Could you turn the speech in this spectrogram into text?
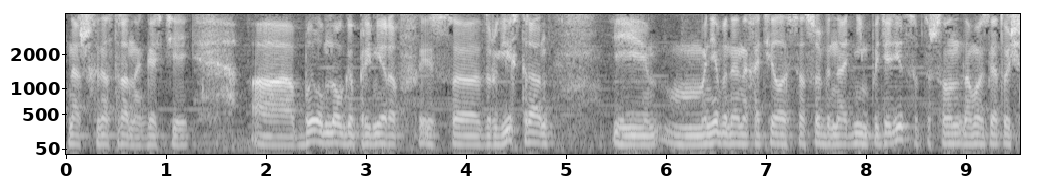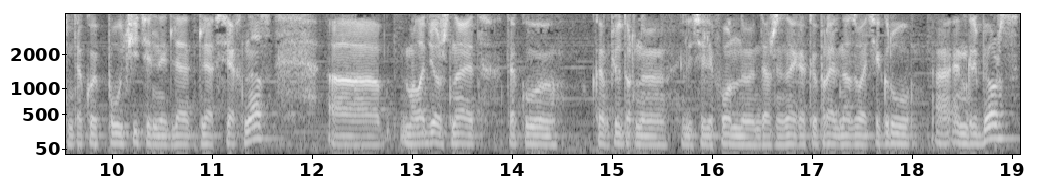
наших иностранных гостей. А, было много примеров из э, других стран. И мне бы, наверное, хотелось особенно одним поделиться, потому что он, на мой взгляд, очень такой поучительный для, для всех нас. А, молодежь знает такую компьютерную или телефонную, даже не знаю, как ее правильно назвать, игру а, Angry Birds.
